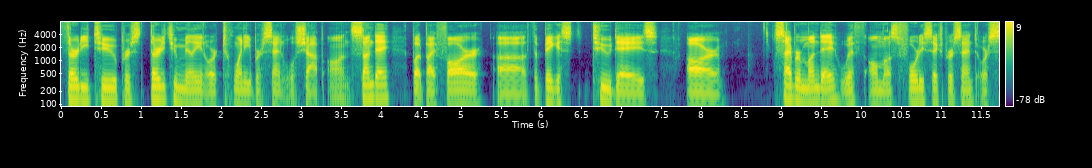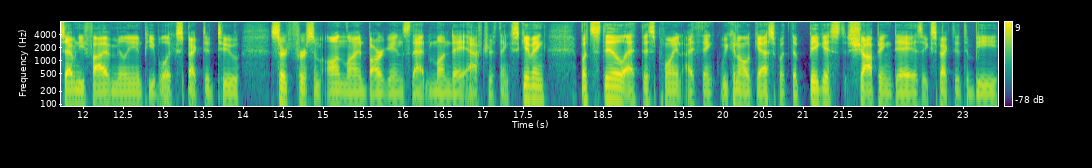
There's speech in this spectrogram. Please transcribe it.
32 per, 32 million or 20% will shop on Sunday, but by far uh, the biggest two days are Cyber Monday with almost 46% or 75 million people expected to search for some online bargains that Monday after Thanksgiving. But still, at this point, I think we can all guess what the biggest shopping day is expected to be,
